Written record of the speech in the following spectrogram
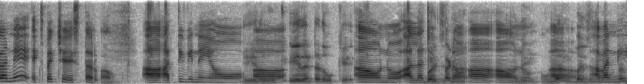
గానే ఎక్స్పెక్ట్ చేస్తారు. అతి వినయం ఏదంటే అది ఓకే. అవును అలా చెప్పడం అవును. అవన్నీ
